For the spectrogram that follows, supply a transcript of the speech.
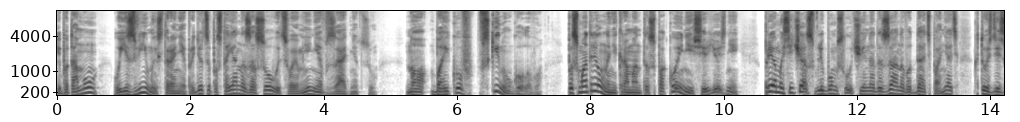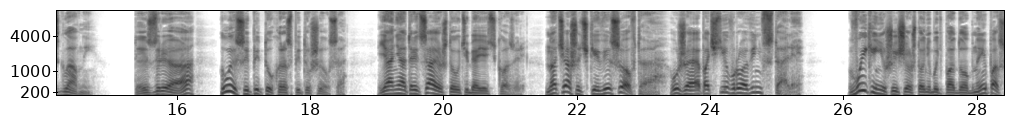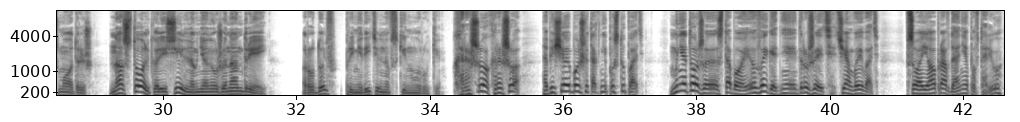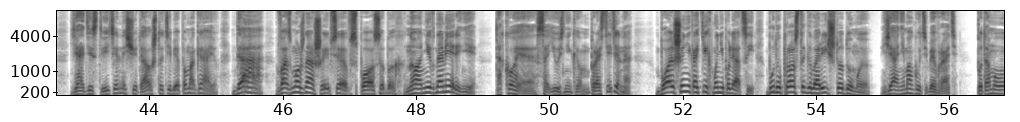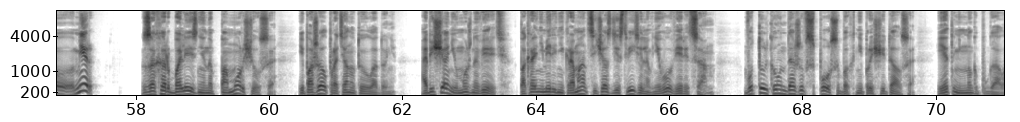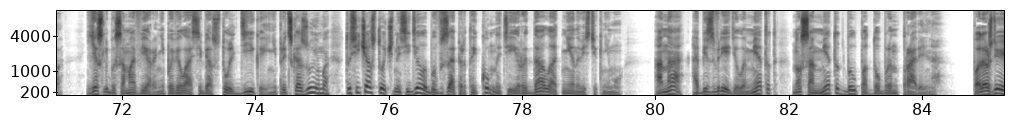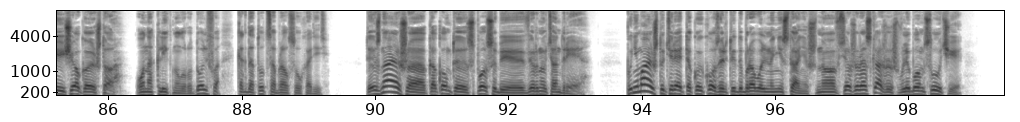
И потому уязвимой стороне придется постоянно засовывать свое мнение в задницу. Но Байков вскинул голову, посмотрел на некроманта спокойнее и серьезней. Прямо сейчас в любом случае надо заново дать понять, кто здесь главный. «Ты зря, лысый петух распетушился», я не отрицаю, что у тебя есть козырь. Но чашечки весов-то уже почти вровень встали. Выкинешь еще что-нибудь подобное и посмотришь, настолько ли сильно мне нужен Андрей». Рудольф примирительно вскинул руки. «Хорошо, хорошо. Обещаю больше так не поступать. Мне тоже с тобой выгоднее дружить, чем воевать. В свое оправдание повторю, я действительно считал, что тебе помогаю. Да, возможно, ошибся в способах, но не в намерении. Такое союзникам простительно. Больше никаких манипуляций. Буду просто говорить, что думаю. Я не могу тебе врать. Потому мир...» Захар болезненно поморщился и пожал протянутую ладонь. Обещанию можно верить. По крайней мере, некромант сейчас действительно в него верит сам. Вот только он даже в способах не просчитался — и это немного пугало. Если бы сама Вера не повела себя столь дико и непредсказуемо, то сейчас точно сидела бы в запертой комнате и рыдала от ненависти к нему. Она обезвредила метод, но сам метод был подобран правильно. «Подожди еще кое-что!» Он окликнул Рудольфа, когда тот собрался уходить. «Ты знаешь о каком-то способе вернуть Андрея? Понимаю, что терять такой козырь ты добровольно не станешь, но все же расскажешь в любом случае».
